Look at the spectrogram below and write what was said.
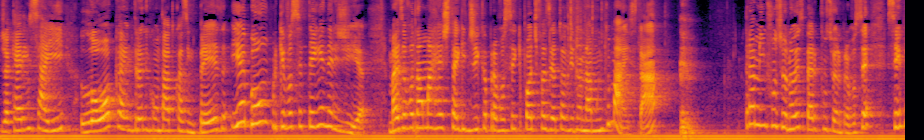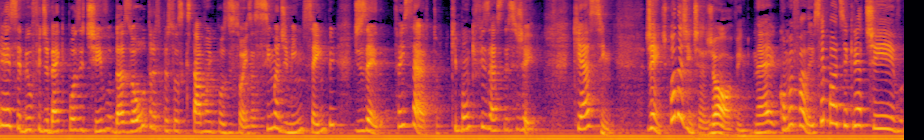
já querem sair louca, entrando em contato com as empresas. E é bom, porque você tem energia. Mas eu vou dar uma hashtag dica para você que pode fazer a tua vida andar muito mais, tá? Para mim funcionou, espero que funcione para você. Sempre recebi o feedback positivo das outras pessoas que estavam em posições acima de mim, sempre dizendo: "Fez certo. Que bom que fizesse desse jeito". Que é assim, Gente, quando a gente é jovem, né? Como eu falei, você pode ser criativo,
